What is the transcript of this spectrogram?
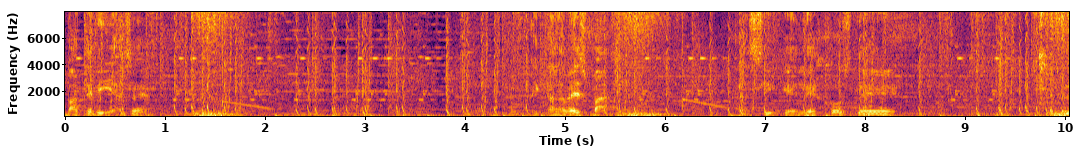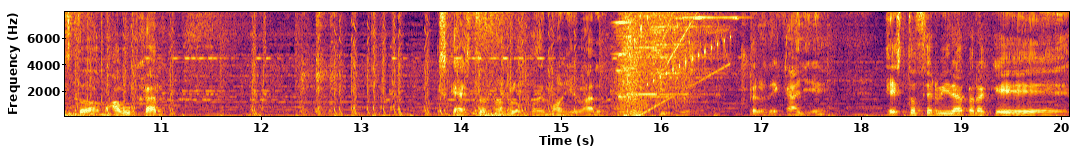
baterías ¿eh? y cada vez más así que lejos de esto vamos a buscar es que a esto nos lo podemos llevar pero de calle ¿eh? esto servirá para que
